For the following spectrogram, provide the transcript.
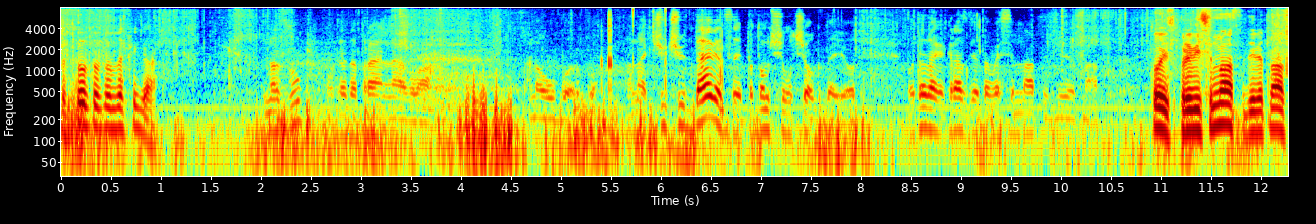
600 это дофига. На зуб вот это правильная влага. На уборку. Она чуть-чуть давится и потом щелчок дает. Вот это как раз где-то 18-19. Тобто при 18-19 Вот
